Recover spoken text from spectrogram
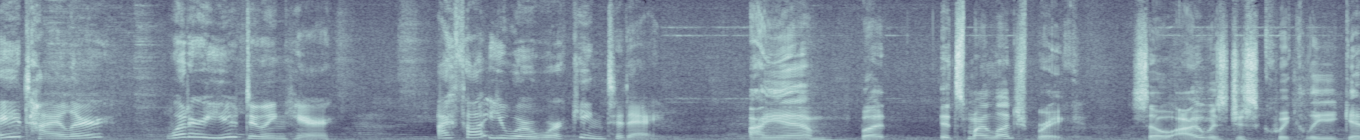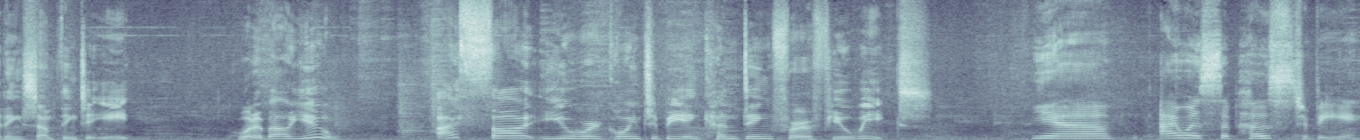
Hey, Tyler. What are you doing here? I thought you were working today. I am, but it's my lunch break, so I was just quickly getting something to eat. What about you? I thought you were going to be in Kenting for a few weeks. Yeah, I was supposed to be,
